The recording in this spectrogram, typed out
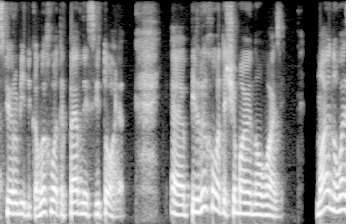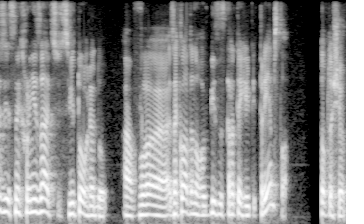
співробітника, виховати певний світогляд. Е, Підвиховати, що маю на увазі? Маю на увазі синхронізацію світогляду в закладеного в бізнес-стратегію підприємства, тобто, що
